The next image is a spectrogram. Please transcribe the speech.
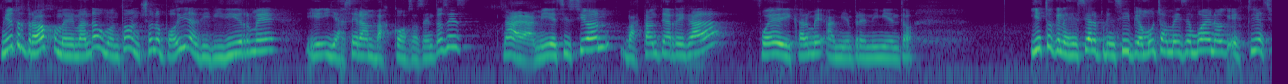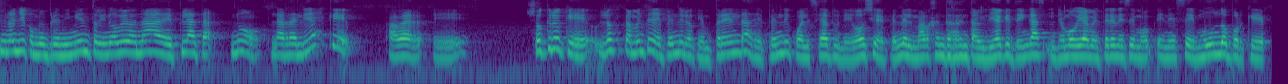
mi otro trabajo me demandaba un montón, yo no podía dividirme y, y hacer ambas cosas. Entonces, nada, mi decisión bastante arriesgada fue dedicarme a mi emprendimiento. Y esto que les decía al principio, muchas me dicen, bueno, estoy hace un año con mi emprendimiento y no veo nada de plata. No, la realidad es que, a ver, eh, yo creo que lógicamente depende de lo que emprendas, depende cuál sea tu negocio, depende del margen de rentabilidad que tengas y no me voy a meter en ese, en ese mundo porque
